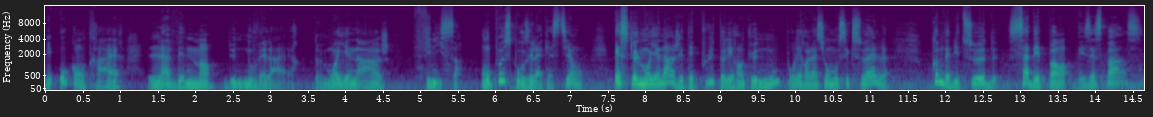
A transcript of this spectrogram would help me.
mais au contraire l'avènement d'une nouvelle ère, d'un Moyen Âge finissant. On peut se poser la question, est-ce que le Moyen Âge était plus tolérant que nous pour les relations homosexuelles? Comme d'habitude, ça dépend des espaces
